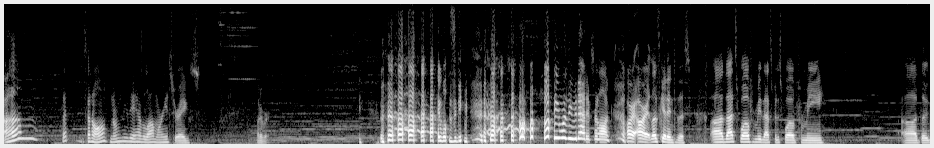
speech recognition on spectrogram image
Um, is that is that all? Normally they have a lot more Easter eggs. Whatever. I wasn't even. he wasn't even at it for long. All right, all right. Let's get into this. Uh, that's spoiled for me. That's been spoiled for me. Uh, the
